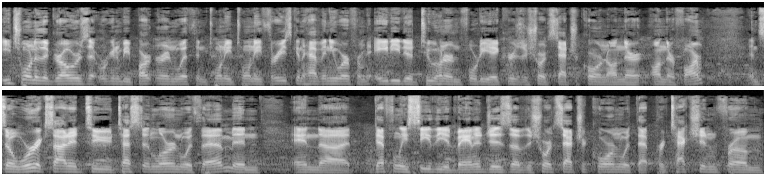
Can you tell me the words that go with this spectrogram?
each one of the growers that we're going to be partnering with in 2023 is going to have anywhere from 80 to 240 acres of short stature corn on their on their farm, and so we're excited to test and learn with them and and uh, definitely see the advantages of the short stature corn with that protection from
